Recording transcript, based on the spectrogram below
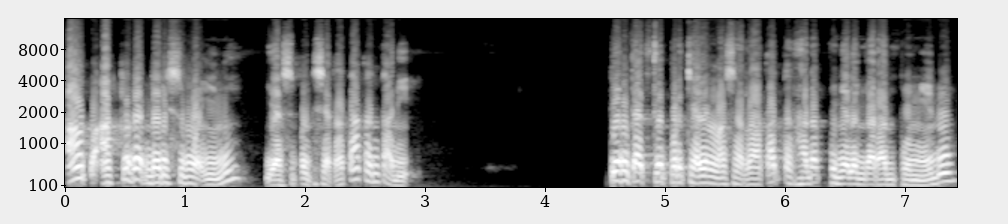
Apa akibat dari semua ini? Ya seperti saya katakan tadi, tingkat kepercayaan masyarakat terhadap penyelenggaraan pemilu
